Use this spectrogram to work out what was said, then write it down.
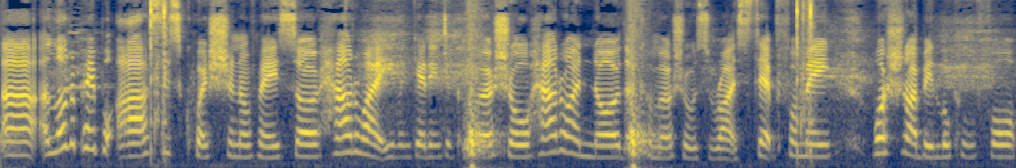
uh, a lot of people ask this question of me so how do i even get into commercial? How do i know that commercial is the right step for me? What should i be looking for?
